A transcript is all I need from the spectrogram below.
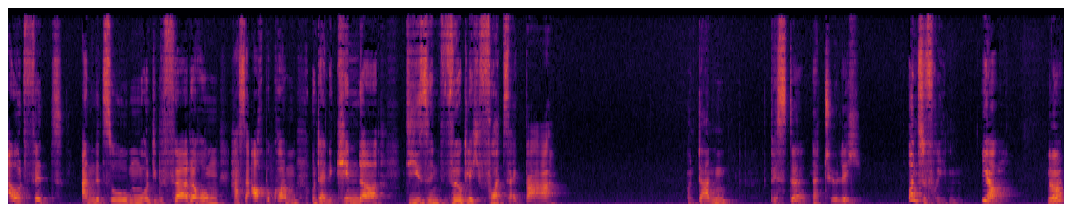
Outfit angezogen und die Beförderung hast du auch bekommen und deine Kinder, die sind wirklich vorzeigbar. Und dann bist du natürlich unzufrieden. Ja, ne?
